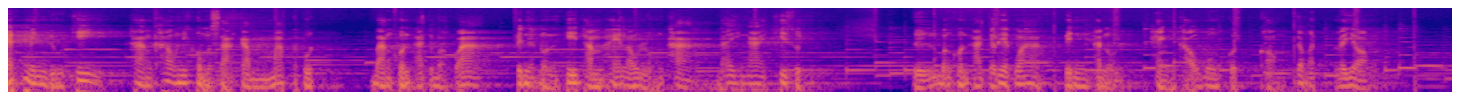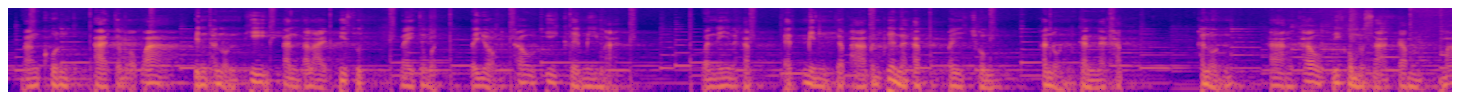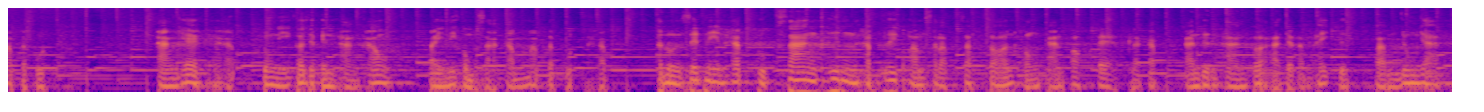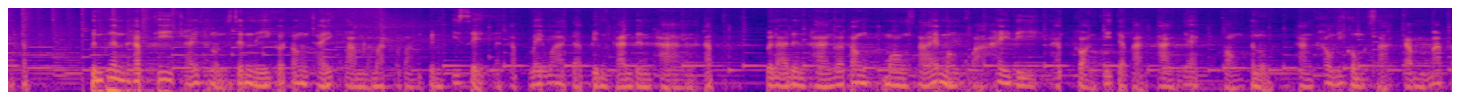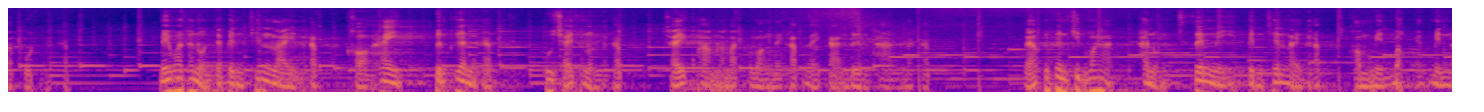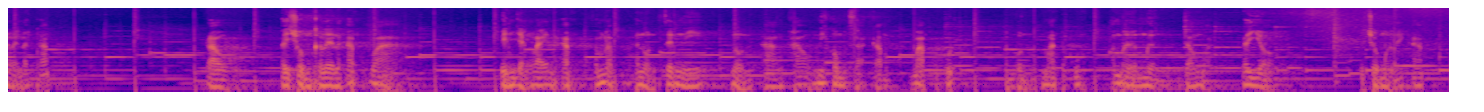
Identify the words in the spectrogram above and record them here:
อดมินอยู่ที่ทางเข้านิคมอุตสาหกรรมมาบตาพุธบางคนอาจจะบอกว่าเป็นถนนที่ทำให้เราหลงทางได้ง่ายที่สุด หรือบางคนอาจจะเรียกว่าเป็นถนนแห่งเขาวงกฏของจังหวัดระยอง บางคนอาจจะบอกว่าเป็นถนนที่อันตรายที่สุดในจังหวัดระยองเท่าที่เคยมีมา วันนี้นะครับแอดมินจะพาเพื่อนๆนะครับ ไปชมถนนกันนะครับ ถนนทางเข้านิคมอุตสาหกรรมมาบตาพุธ ทางแยกนะครับ ตรงนี้ก็จะเป็นทางเข้าไปนิคมอุตสาหกรรมมาบตาพุธนะครับ ถนนเส้นนี้นะครับถูกสร้างขึ้นนะครับด้วยความสลับซับซ้อนของการออกแบบนะครับ การเดินทางก็อาจจะทำให้เกิดความยุ่งยากนะครับเพื่อนๆนะครับที่ใช้ถนนเส้นนี้ก็ต้องใช้ความระมัดระวังเป็นพิเศษนะครับ ไม่ว่าจะเป็นการเดินทางนะครับ เวลาเดินทางก็ต้องมองซ้ายมองขวาให้ดีนะครับ ก่อนที่จะผ่านทางแยกของถนนทางเข้านิคมอุตสาหกรรมมาบตาพุธนะครับ ไม่ว่าถนนจะเป็นเช่นไรนะครับ ขอให้เพื่อนๆนะครับ ผู้ใช้ถนนนะครับ ใช้ความระมัดระวังนะครับในการเดินทางนะครับ แล้วเพื่อนๆคิดว่าถนนเส้นนี้เป็นเช่นไรนะครับคอมเมนต์บอกแอดมินหน่อยนะครับ เราไปชมกันเลยนะครับว่า เป็นอย่างไรนะครับสำหรับถนนเส้นนี้ถนนทางเข้านิคมอุตสาหกรรมมาบตาพุธตำบลมาบตาพุธอำเภอเมืองจังหวัดระยองไปชมกันเลยครับ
